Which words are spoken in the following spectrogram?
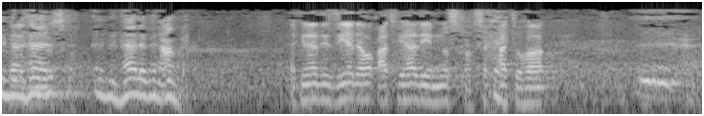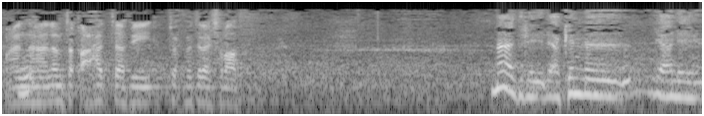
المنهال المنهال بن عمرو. لكن هذه الزيادة وقعت في هذه النسخة صحتها مع أنها لم تقع حتى في تحفة الأشراف. ما أدري لكن يعني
